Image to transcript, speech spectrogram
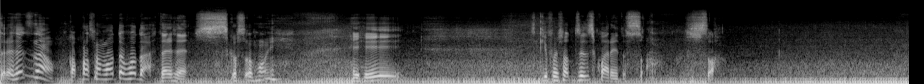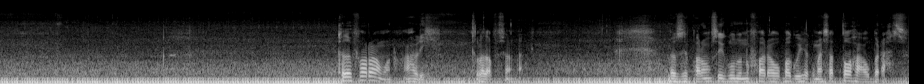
300 não, com a próxima moto eu vou dar 300, que eu sou ruim. Esse aqui foi só 240 só, só. Cadê o farol, mano? Ali, ela tá funcionando Mas você parar um segundo no farol, o bagulho já começa a torrar o braço.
